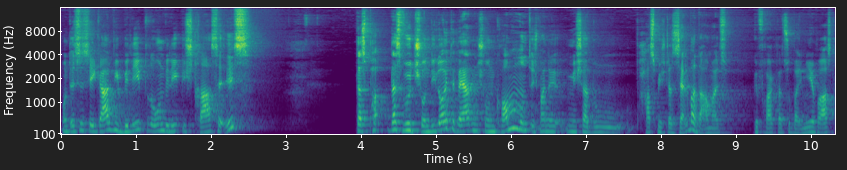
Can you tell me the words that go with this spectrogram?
und es ist egal, wie belebt oder unbelebt die Straße ist. Das, das wird schon, die Leute werden schon kommen und ich meine, Micha, du hast mich das selber damals gefragt, als du bei mir warst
